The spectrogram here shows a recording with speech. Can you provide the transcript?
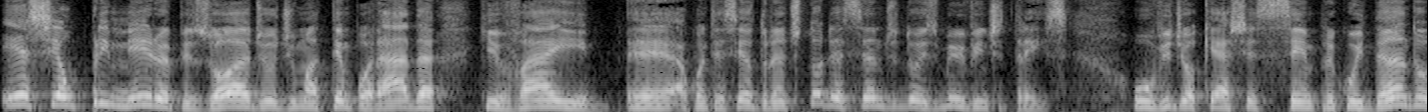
Esse é o primeiro episódio de uma temporada que vai é, acontecer durante todo esse ano de 2023. O videocast Sempre Cuidando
